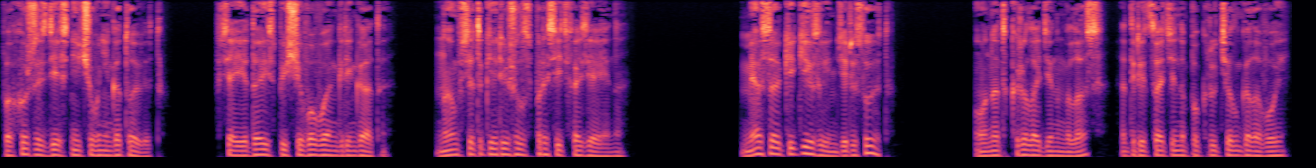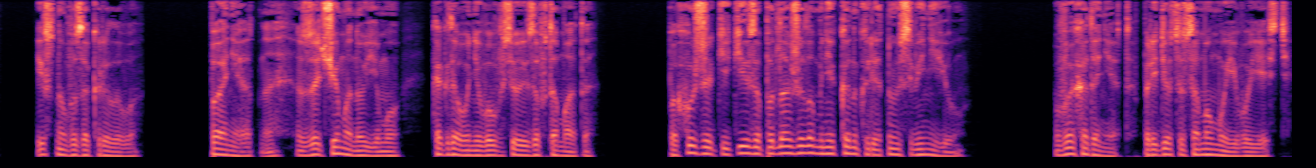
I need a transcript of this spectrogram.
Похоже, здесь ничего не готовят. Вся еда из пищевого агрегата. Но все-таки решил спросить хозяина. «Мясо кикиза интересует?» Он открыл один глаз, отрицательно покрутил головой и снова закрыл его. Понятно, зачем оно ему, когда у него все из автомата. Похоже, Кикиза подложила мне конкретную свинью. Выхода нет, придется самому его есть.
